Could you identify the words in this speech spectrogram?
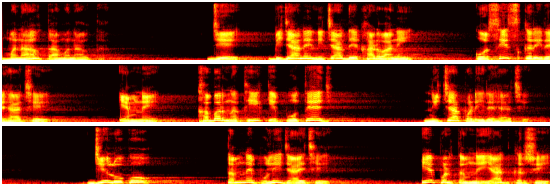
મનાવતા મનાવતા. જે બીજાને નીચા દેખાડવાની કોશિશ કરી રહ્યા છે, એમને ખબર નથી કે પોતે જ નીચા પડી રહ્યા છે. જે લોકો તમને ભૂલી જાય છે એ પણ તમને યાદ કરશે,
